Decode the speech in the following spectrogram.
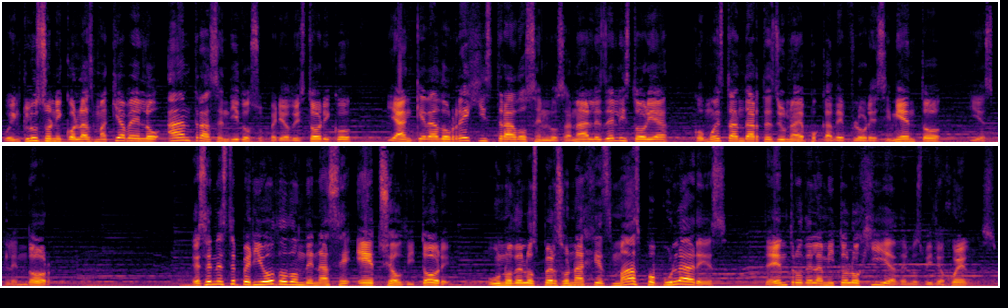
o incluso Nicolás Maquiavelo han trascendido su periodo histórico y han quedado registrados en los anales de la historia como estandartes de una época de florecimiento y esplendor. Es en este periodo donde nace Ezio Auditore, uno de los personajes más populares dentro de la mitología de los videojuegos.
